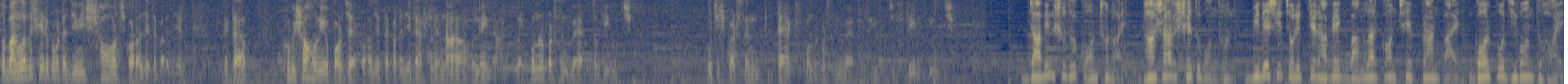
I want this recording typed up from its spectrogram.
সো বাংলাদেশে এরকম একটা জিনিস সহজ করা যেতে পারে যে একটা খুবই সহনীয় পর্যায়ে করা যেতে পারে, যেটা আসলে না হলেই না। লাইক পনেরো পার্সেন্ট ভ্যাট তো হিউজ পঁচিশ পার্সেন্ট ট্যাক্স পনেরো percent VAT is huge still huge dubbing শুধু কণ্ঠ নয়, ভাষার সেতু বন্ধন। বিদেশি চরিত্রের আবেগ বাংলার কণ্ঠে প্রাণ পায়, গল্প জীবন্ত হয়,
